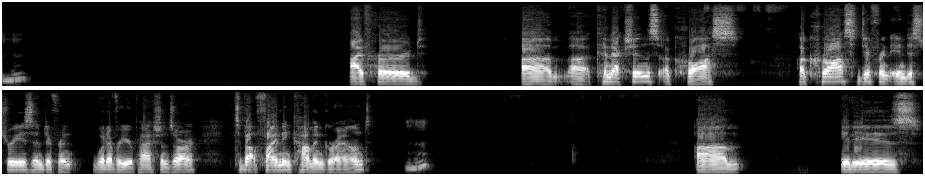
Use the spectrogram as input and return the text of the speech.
Mm-hmm. I've heard um, uh, connections across across different industries and different whatever your passions are. It's about finding common ground. Mm-hmm. Um, it is.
